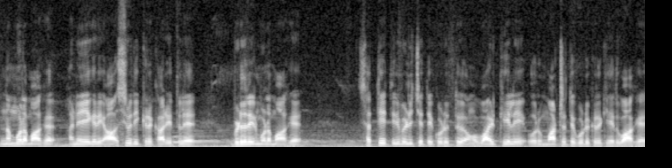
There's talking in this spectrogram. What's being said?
நம் மூலமாக அநேகரை ஆசீர்வதிக்கிற காரியத்தில் விடுதலின் மூலமாக சத்தியத்தின் வெளிச்சத்தை கொடுத்து அவங்க வாழ்க்கையிலே ஒரு மாற்றத்தை கொடுக்கிறதுக்கு ஏதுவாக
